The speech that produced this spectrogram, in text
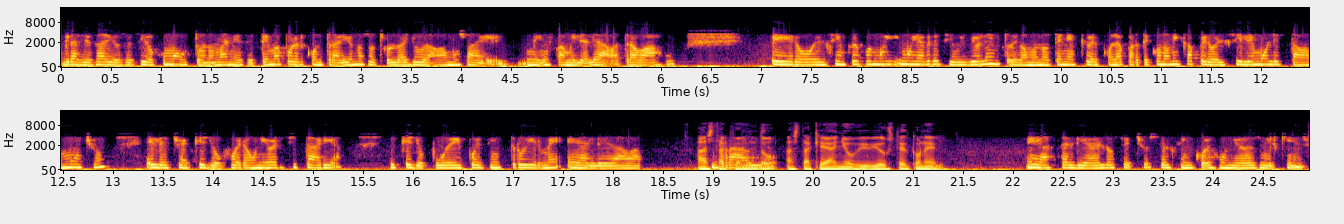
gracias a Dios he sido como autónoma en ese tema. Por el contrario, nosotros lo ayudábamos a él. Mi familia le daba trabajo. Pero él siempre fue muy, muy agresivo y violento. Digamos, no tenía que ver con la parte económica, pero él sí le molestaba mucho el hecho de que yo fuera universitaria y que yo pude, pues, instruirme. eh, le daba ¿Hasta cuándo, hasta qué año vivió usted con él? eh, hasta el día de los hechos, el 5 de junio de 2015.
